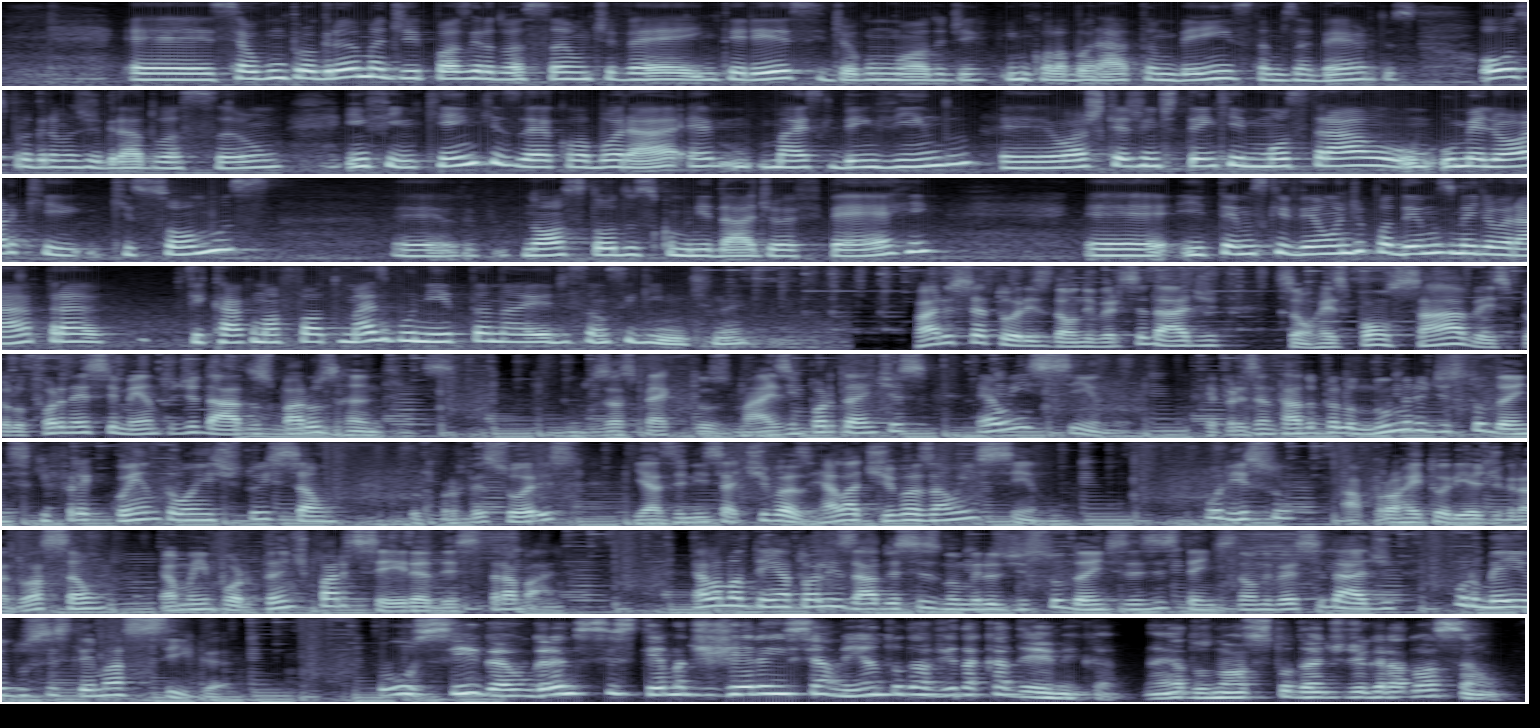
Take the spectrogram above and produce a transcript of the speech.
É, se algum programa de pós-graduação tiver interesse de algum modo de, em colaborar, também estamos abertos, ou os programas de graduação. Enfim, quem quiser colaborar é mais que bem-vindo. É, eu acho que a gente tem que mostrar o, o melhor que, que somos, é, nós todos, comunidade UFPR, é, e temos que ver onde podemos melhorar para ficar com uma foto mais bonita na edição seguinte, né? Vários setores da universidade são responsáveis pelo fornecimento de dados para os rankings. Um dos aspectos mais importantes é o ensino, representado pelo número de estudantes que frequentam a instituição, os professores e as iniciativas relativas ao ensino. Por isso, a Pró-Reitoria de Graduação é uma importante parceira desse trabalho ela mantém atualizado esses números de estudantes existentes na universidade por meio do sistema SIGA. O SIGA é o grande sistema de gerenciamento da vida acadêmica, né, do nosso estudante de graduação.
